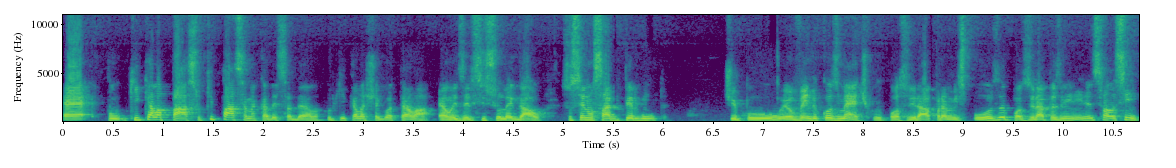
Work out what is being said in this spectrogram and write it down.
é, o que, que ela passa, o que passa na cabeça dela, por que, que ela chegou até lá. É um exercício legal. Se você não sabe, pergunta. Tipo, eu vendo cosmético, eu posso virar para minha esposa, posso virar para as meninas e falar assim:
